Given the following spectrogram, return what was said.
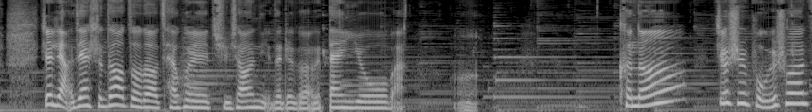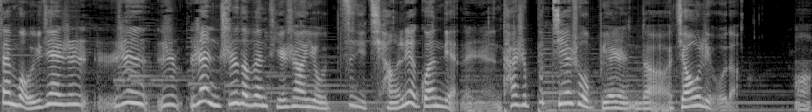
这两件事都要做到，才会取消你的这个担忧吧。嗯，可能就是比如说，在某一件认认认认知的问题上有自己强烈观点的人，他是不接受别人的交流的。嗯，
